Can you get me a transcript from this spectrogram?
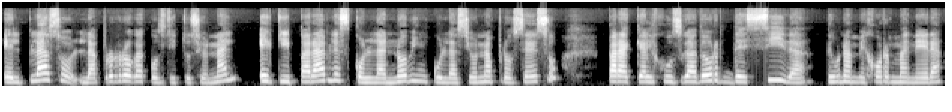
el plazo, la prórroga constitucional, equiparables con la no vinculación a proceso, para que el juzgador decida de una mejor manera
